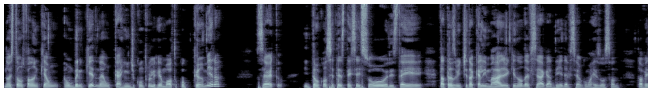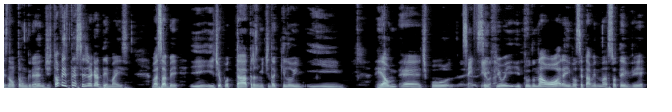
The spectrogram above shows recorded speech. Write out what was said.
nós estamos falando que é um, é um brinquedo, né? Um carrinho de controle remoto com câmera, certo? Então, com certeza tem sensores, tem, tá transmitindo aquela imagem que não deve ser HD, deve ser alguma resolução talvez não tão grande. Talvez até seja HD, mas vai saber. E, e tipo, tá transmitindo aquilo e, e real, é, tipo, sem fio, sem né? fio e, e, tudo na hora, e você tá vendo na sua TV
